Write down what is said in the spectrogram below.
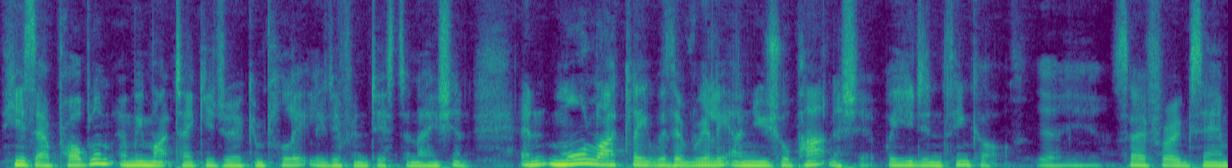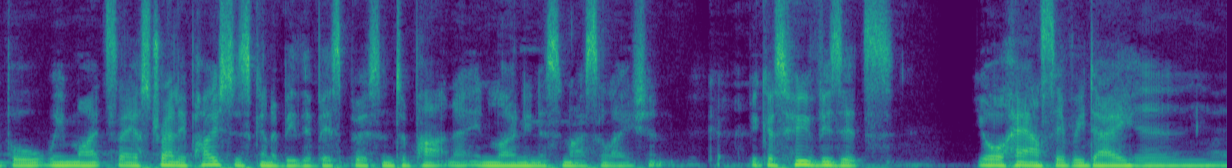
here's our problem," and we might take you to a completely different destination, and more likely with a really unusual partnership where you didn't think of. Yeah. Yeah. So, for example, we might say Australia Post is going to be the best person to partner in loneliness and isolation, Okay. because who visits your house every day Yeah. Yeah.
